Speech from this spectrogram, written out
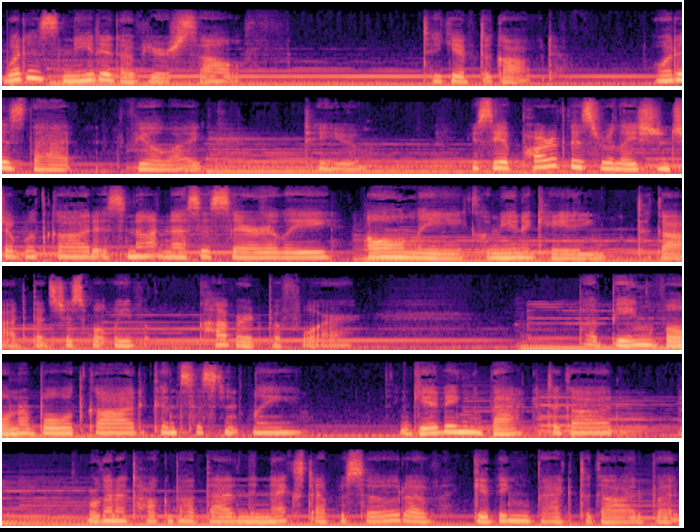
what is needed of yourself to give to God. What does that feel like to you? You see, a part of this relationship with God is not necessarily only communicating to God. That's just what we've covered before. but being vulnerable with God consistently, giving back to God. We're going to talk about that in the next episode of giving back to God. But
